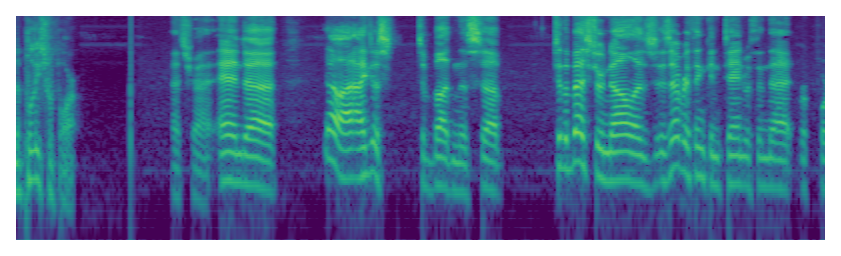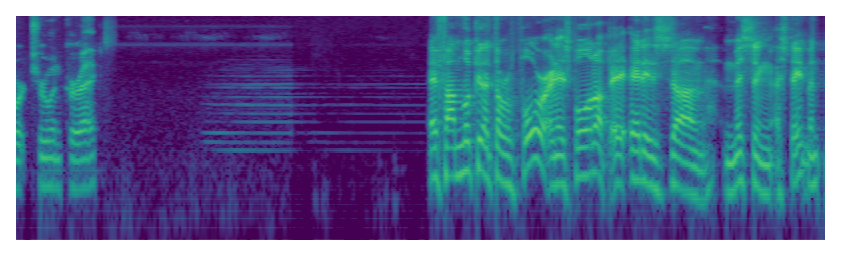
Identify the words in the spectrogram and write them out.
The police report. That's right. And uh no, I I just to button this up, to the best of your knowledge, is everything contained within that report true and correct? If I'm looking at the report and it's pulling up, it, it is um, missing a statement.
